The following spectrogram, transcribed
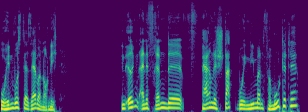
Wohin wusste er selber noch nicht. In irgendeine fremde, ferne Stadt, wo ihn niemand vermutete?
